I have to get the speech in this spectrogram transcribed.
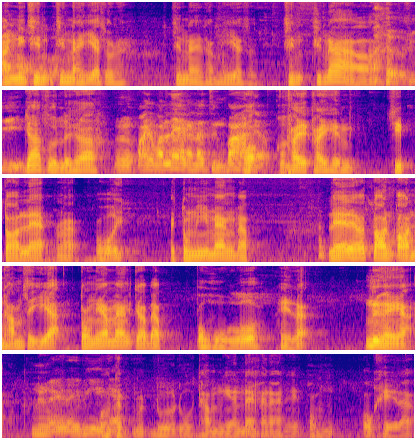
อันนี้ชิ้นใส่ออกชิ้นไหนที่ยากสุดนะชิ้นไหนทำที่ยากสุด ชิ้นชิ้นหน้าเหรอเออพี่ยากสุดเลยใช่ปะเออไปวันแรกอะนะถึงบ้านเพราะเนี่ยผมใครใครเห็นคลิปตอนแรกนะโอ้ยไอตรงนี้แม่งแบบแล้วแล้วตอนก่อนทำสีอะ ตรงเนี้ยแม่งจะแบบโอ้โห เห็นละเหนื่อยอะเหนื่อยเลยพี่โอ้เนี่แต่ยดูดูทำเนียนได้ขนาดนี้ผมโอเคแล้ว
